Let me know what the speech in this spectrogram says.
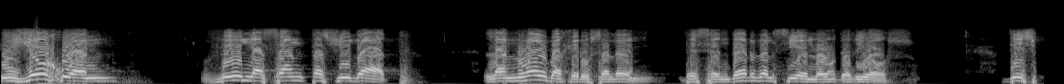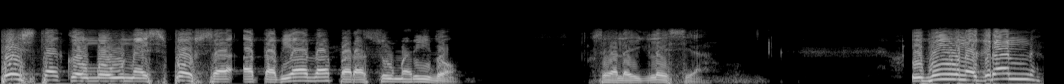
Y yo, Juan, vi la santa ciudad, la nueva Jerusalén, descender del cielo de Dios, dispuesta como una esposa ataviada para su marido, o sea, la iglesia. Y vi una gran,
